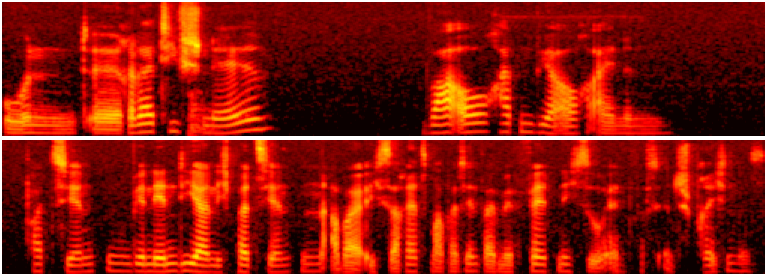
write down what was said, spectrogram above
Und äh, relativ schnell war auch, hatten wir auch einen Patienten, wir nennen die ja nicht Patienten, aber ich sage jetzt mal Patient, weil mir fällt nicht so etwas Entsprechendes.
